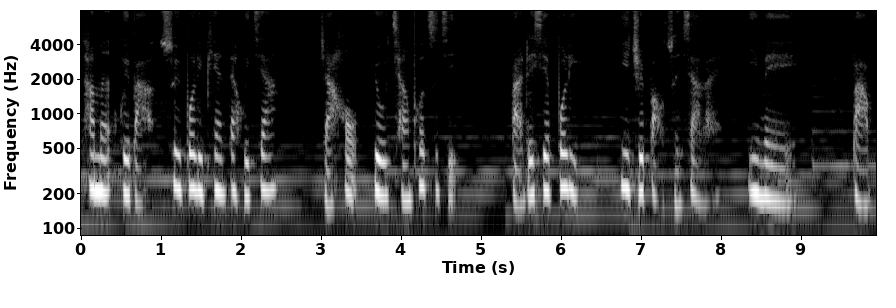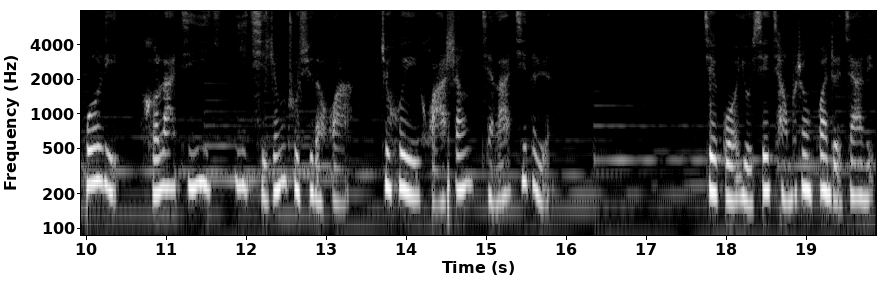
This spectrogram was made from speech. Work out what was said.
他们会把碎玻璃片带回家，然后又强迫自己把这些玻璃一直保存下来，因为把玻璃和垃圾一一起扔出去的话，就会划伤捡垃圾的人。结果，有些强迫症患者家里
